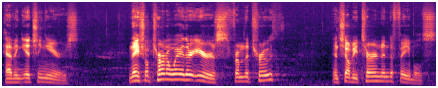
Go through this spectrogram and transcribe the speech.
having itching ears. And they shall turn away their ears from the truth and shall be turned into fables.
